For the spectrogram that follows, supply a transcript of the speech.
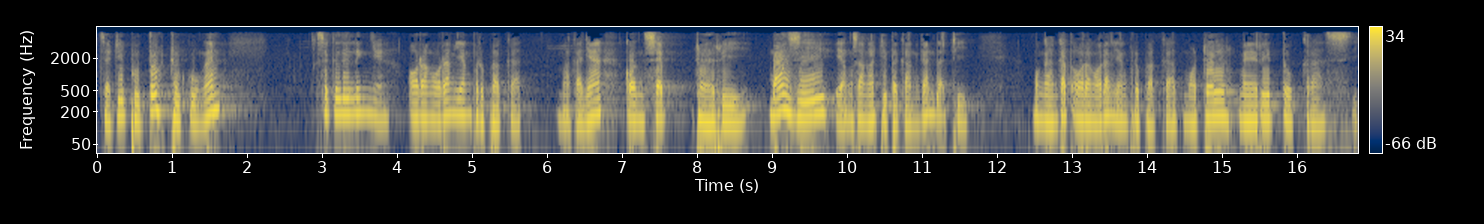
Jadi butuh dukungan sekelilingnya, orang-orang yang berbakat. Makanya konsep dari Mozi yang sangat ditekankan tadi mengangkat orang-orang yang berbakat, model meritokrasi.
